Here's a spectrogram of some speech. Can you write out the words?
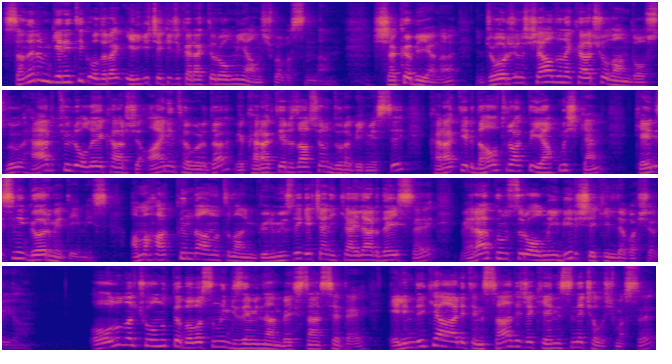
Sanırım genetik olarak ilgi çekici karakter olmayı almış babasından. Şaka bir yana, George'un Sheldon'a karşı olan dostluğu her türlü olaya karşı aynı tavırda ve karakterizasyonu durabilmesi karakteri daha oturaklı yapmışken kendisini görmediğimiz ama hakkında anlatılan günümüzde geçen hikayelerde ise merak unsuru olmayı bir şekilde başarıyor. Oğlu da çoğunlukla babasının gizeminden beslense de elindeki aletin sadece kendisinde çalışması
